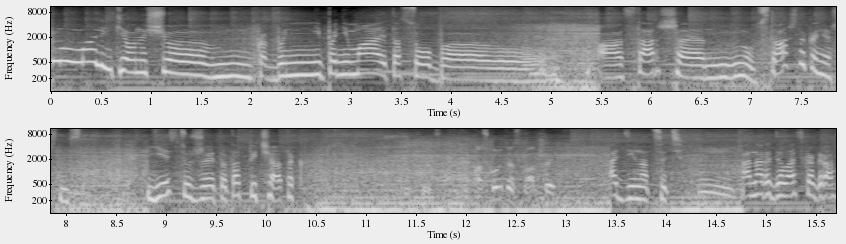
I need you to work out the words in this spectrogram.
Ну, маленький он еще как бы не понимает особо. А старшая, ну, страшно, конечно. Есть уже этот отпечаток. А скільки старший? 11. Она родилась как раз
